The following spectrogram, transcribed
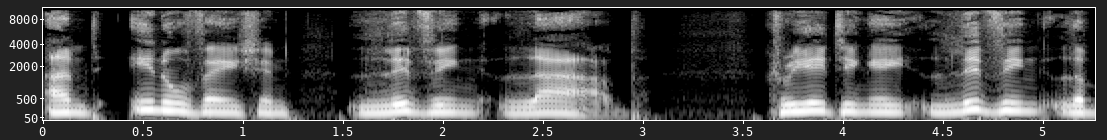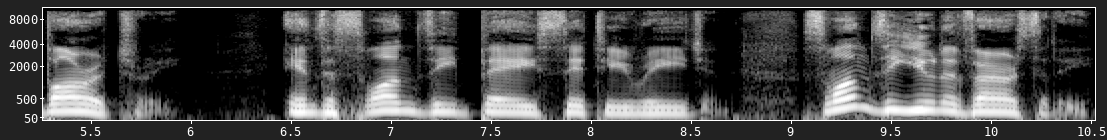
and innovation living lab, creating a living laboratory in the Swansea Bay City region. Swansea University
